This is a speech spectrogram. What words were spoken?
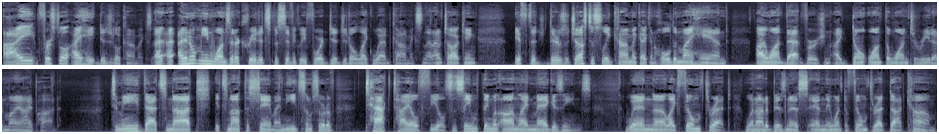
I first of all, I hate digital comics. I, I, I don't mean ones that are created specifically for digital, like web comics and that. I'm talking if the, there's a Justice League comic I can hold in my hand, I want that version. I don't want the one to read on my iPod. To me, that's not. It's not the same. I need some sort of tactile feel. It's the same thing with online magazines. When uh, like Film Threat went out of business and they went to FilmThreat.com.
